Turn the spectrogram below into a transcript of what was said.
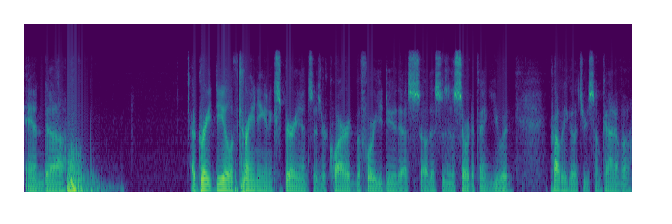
and uh, a great deal of training and experience is required before you do this. So this is the sort of thing you would probably go through some kind of a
